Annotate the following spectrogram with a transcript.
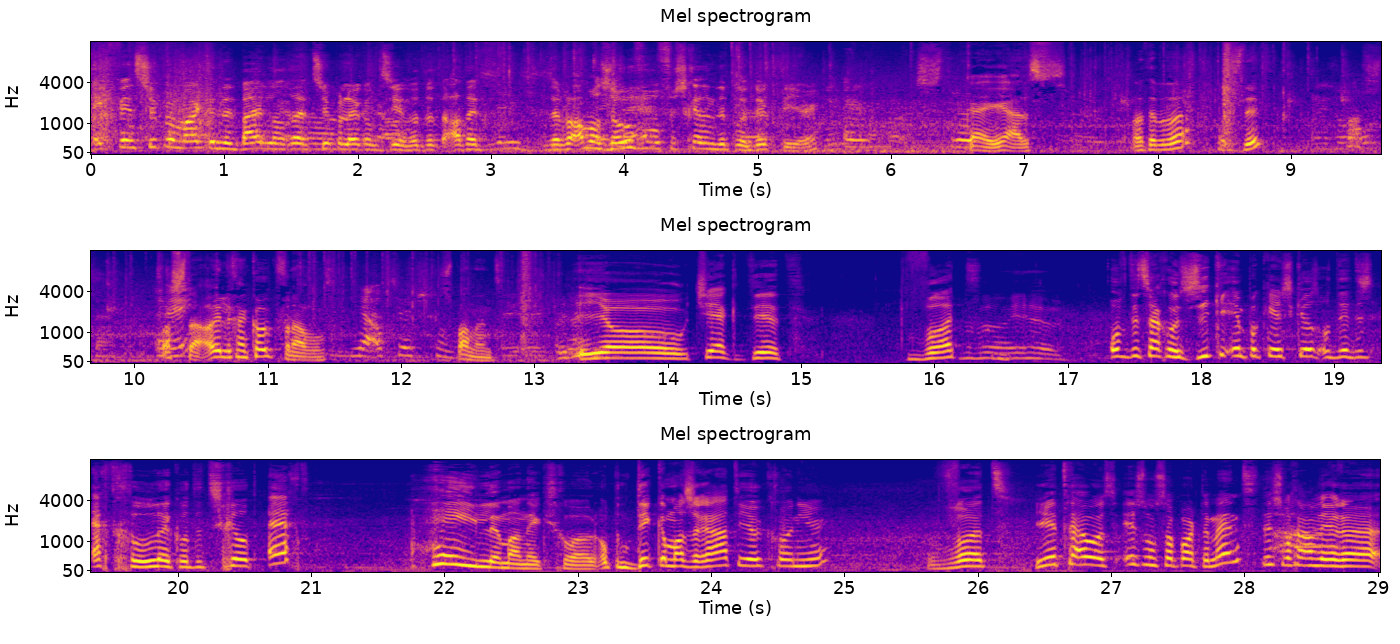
Ik vind supermarkten in het buitenland altijd super leuk om te zien. Want het altijd, ze hebben allemaal zoveel verschillende producten hier. Kijk, ja, dat is, wat hebben we? Wat is dit? Pasta. Pasta. Oh, jullie gaan koken vanavond. Ja, op twee verschillende. Spannend. Yo, check dit. Wat? Of dit zijn gewoon zieke inparkeerskills, of dit is echt geluk. Want het scheelt echt helemaal niks gewoon. Op een dikke Maserati ook gewoon hier. Wat? Hier trouwens is ons appartement. Dus we gaan weer... eh,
